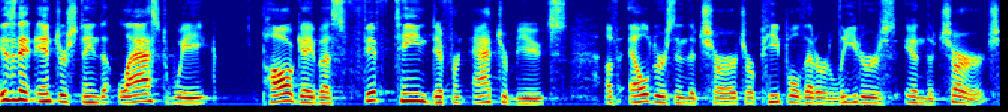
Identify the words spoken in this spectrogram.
Isn't it interesting that last week Paul gave us 15 different attributes of elders in the church or people that are leaders in the church.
